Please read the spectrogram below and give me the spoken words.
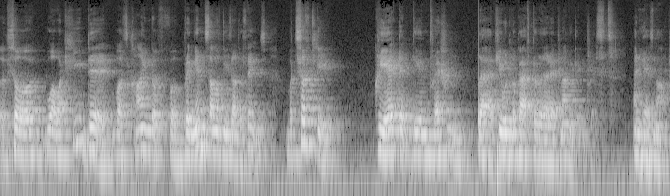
Uh, so, well, what he did was kind of uh, bring in some of these other things, but certainly created the impression that he would look after their economic interests, and he has not.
